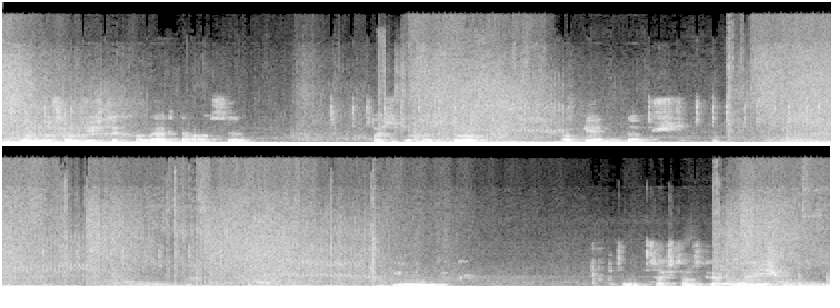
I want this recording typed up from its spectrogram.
I znowu są gdzieś te cholerne osy. Chodź tu, chodź tu. Łapiemy, dobrze. I. Coś tam zgarnęliśmy, bo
